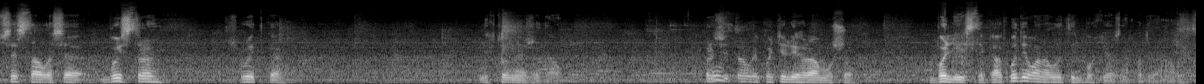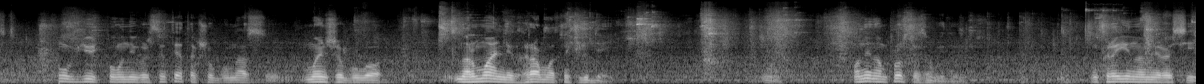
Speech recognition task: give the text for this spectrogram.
Все сталося швидко, швидко. Ніхто не ожидав. Прочитали по телеграму, що балістика, а куди вона летить, Бог його знає, куди вона летить. Ну, б'ють по університетах, щоб у нас менше було нормальних, грамотних людей. Вони нам просто завидують. Україна не Росія.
